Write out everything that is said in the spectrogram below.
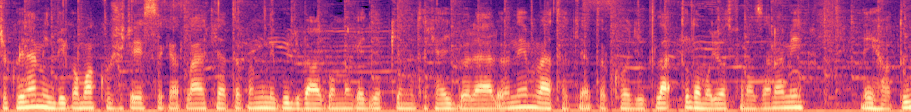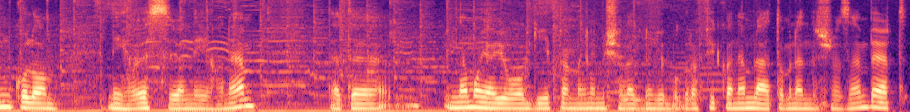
Csak hogy nem mindig a makkos részeket látjátok, mert mindig úgy vágom meg egyébként, mint hogy egyből előném. Láthatjátok, hogy itt tudom, hogy ott van az enemi, néha tunkolom, néha összejön, néha nem. Tehát nem olyan jó a gépen, meg nem is a legnagyobb a grafika, nem látom rendesen az embert,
